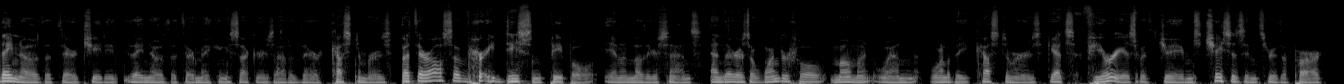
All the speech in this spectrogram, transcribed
They know that they're cheating. They know that they're making suckers out of their customers, but they're also very decent people in another sense. And there is a wonderful moment when one of the customers gets furious with James, chases him through the park.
